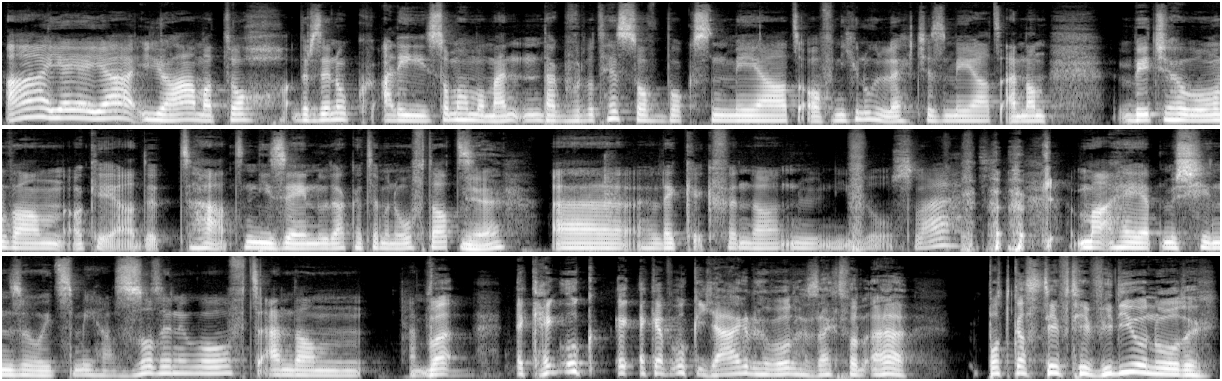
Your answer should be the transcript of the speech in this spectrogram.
Ah, ja, ja, ja. Ja, maar toch, er zijn ook allee, sommige momenten dat ik bijvoorbeeld geen softboxen mee had of niet genoeg luchtjes mee had. En dan weet je gewoon van, oké, ja, dit gaat niet zijn hoe dat ik het in mijn hoofd had. Ja. Like, ik vind dat nu niet zo slecht. Maar hij hebt misschien zoiets mega zot in je hoofd en dan... Maar ik, ook, ik, ik heb ook jaren gewoon gezegd van, ah, podcast heeft geen video nodig.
